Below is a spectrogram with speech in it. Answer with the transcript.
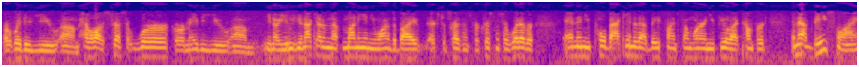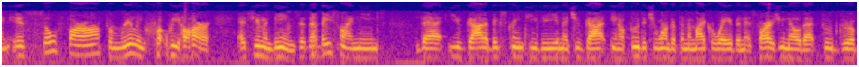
or whether you um, have a lot of stress at work, or maybe you, um, you know, you, you're not getting enough money and you wanted to buy extra presents for Christmas or whatever, and then you pull back into that baseline somewhere and you feel that comfort. And that baseline is so far off from really what we are as human beings. That that baseline means that you've got a big screen TV and that you've got you know food that you warmed up in the microwave, and as far as you know, that food grew up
